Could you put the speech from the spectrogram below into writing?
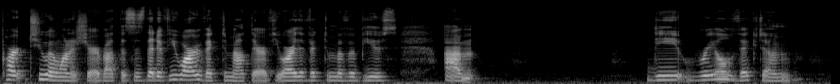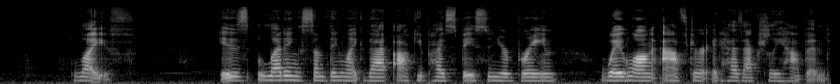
part two, I want to share about this is that if you are a victim out there, if you are the victim of abuse, um, the real victim life is letting something like that occupy space in your brain way long after it has actually happened.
